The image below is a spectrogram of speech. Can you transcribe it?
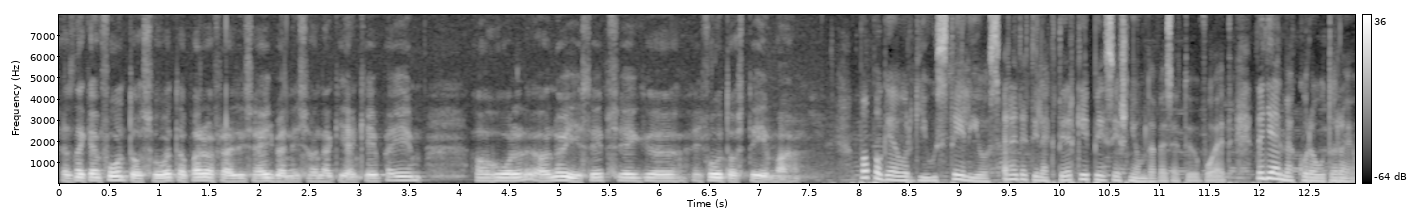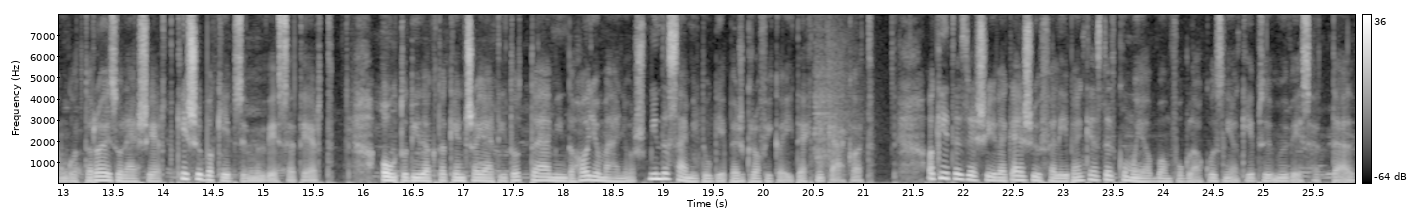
ez nekem fontos volt, a parafrázis egyben is vannak ilyen képeim, ahol a női szépség egy fontos téma. Papa Georgius Télios eredetileg térképész és nyomdavezető volt, de gyermekkora óta rajongott a rajzolásért, később a képzőművészetért. Autodidaktaként sajátította el mind a hagyományos, mind a számítógépes grafikai technikákat. A 2000-es évek első felében kezdett komolyabban foglalkozni a képzőművészettel.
